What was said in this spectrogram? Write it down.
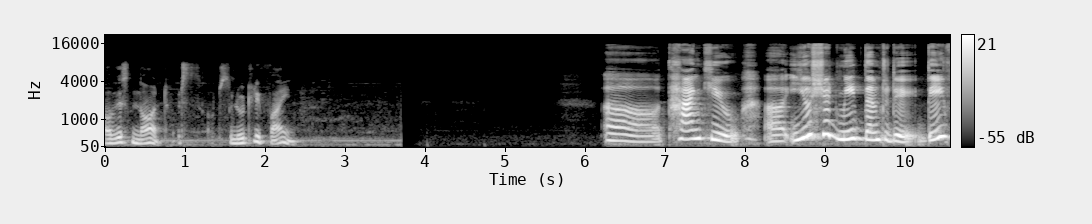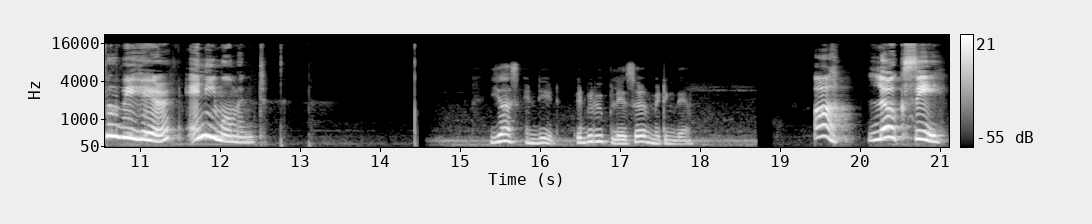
obviously not. It's absolutely fine. Uh, thank you. Uh, you should meet them today. They will be here any moment. Yes, indeed. It will be pleasure meeting them. Ah, look, see,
